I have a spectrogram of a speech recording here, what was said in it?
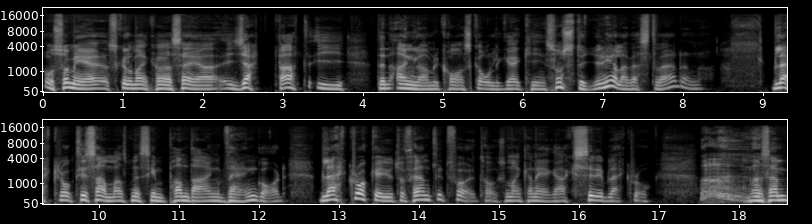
och som är, skulle man kunna säga, hjärtat i den angloamerikanska oligarkin som styr hela västvärlden. Blackrock tillsammans med sin pandang Vanguard. Blackrock är ju ett offentligt företag så man kan äga aktier i Blackrock. Men sen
